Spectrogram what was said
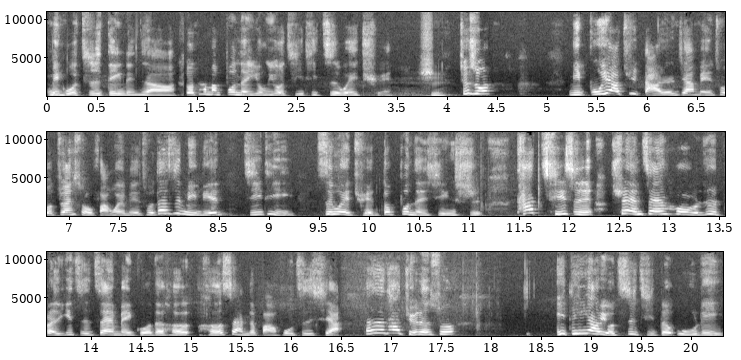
美国制定的，你知道吗？说他们不能拥有集体自卫权，是，就是说你不要去打人家，没错，专守防卫没错，但是你连集体。自卫权都不能行使。他其实虽然战后日本一直在美国的和和伞的保护之下，但是他觉得说一定要有自己的武力，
